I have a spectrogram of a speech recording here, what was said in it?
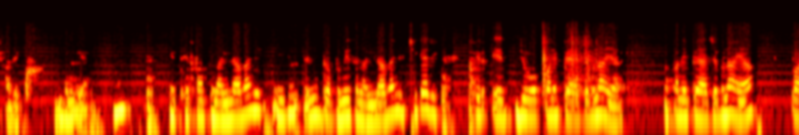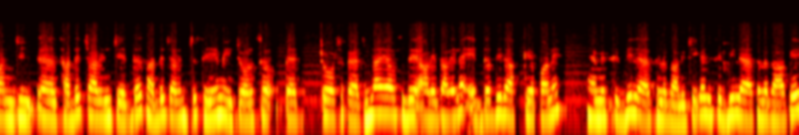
ਆ ਦੇਖੋ ਬਣ ਗਿਆ ਇੱਥੇ ਆਪਾਂ ਸਲਾਈ ਲਾ ਦਾਂਗੇ ਇਹਨੂੰ ਇਹਨੂੰ ਗੱਬਵੀਂ ਸਲਾਈ ਲਾ ਦਾਂਗੇ, ਠੀਕ ਹੈ ਜੀ? ਫਿਰ ਇਹ ਜੋ ਆਪਾਂ ਨੇ ਪੈਚ ਬਣਾਇਆ, ਆਪਾਂ ਨੇ ਪੈਚ ਬਣਾਇਆ 5 4.5 ਇੰਚ ਇੱਧਰ 4.5 ਇੰਚ ਸੇਮ ਹੀ, ਚੌਰਸ ਚੌਰਸ ਪੈਚ ਬਣਾਇਆ, ਉਸਦੇ ਆਲੇ ਦਾਲੇ ਨਾ ਇੱਧਰ ਦੀ ਰੱਖ ਕੇ ਆਪਾਂ ਨੇ ਐਵੇਂ ਸਿੱਧੀ ਲੈਸ ਲਗਾ ਲਈ, ਠੀਕ ਹੈ ਜੀ? ਸਿੱਧੀ ਲੈਸ ਲਗਾ ਕੇ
